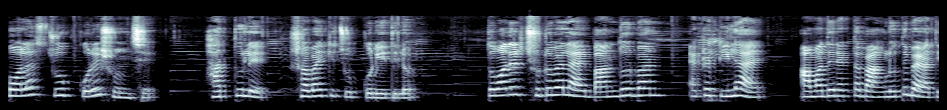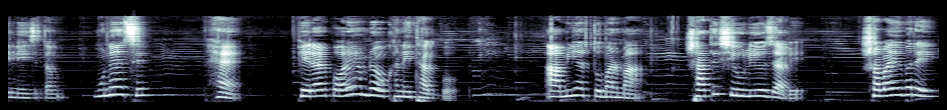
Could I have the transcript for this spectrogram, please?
পলাশ চুপ করে শুনছে। হাত তুলে সবাইকে চুপ করিয়ে দিল। তোমাদের ছোটবেলায় বান্দরবান একটা টিলায় আমাদের একটা বাংলোতে বেড়াতে নিয়ে যেতাম, মনে আছে? হ্যাঁ ফেরার পরে আমরা ওখানেই থাকব। আমি আর তোমার মা, সাথে শিউলিও যাবে। সবাই এবারে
